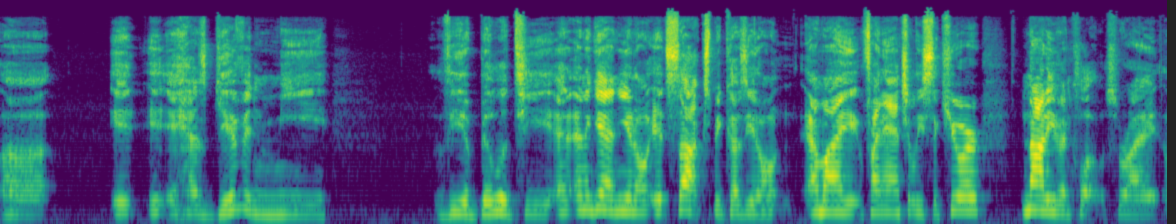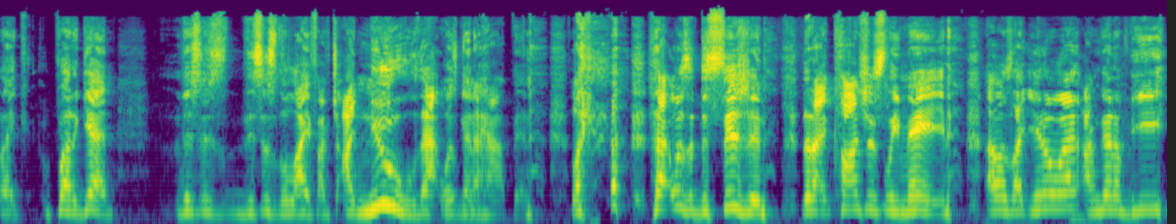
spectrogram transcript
uh it, it has given me the ability and, and again you know it sucks because you know am i financially secure not even close right like but again this is this is the life I've I knew that was to happen. like that was a decision that I consciously made. I was like, "You know what? I'm to be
